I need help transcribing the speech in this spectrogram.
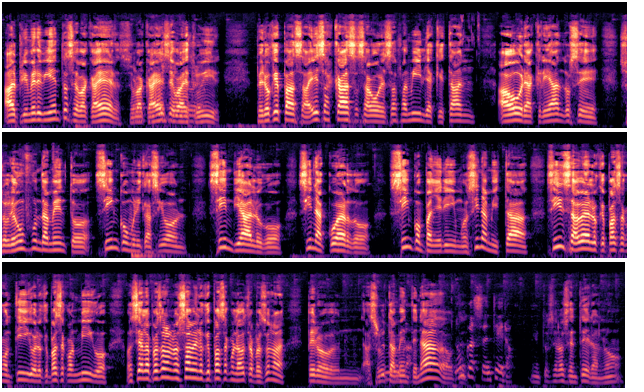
al primer viento se va a caer, se va a caer, se va a duda. Pero ¿qué pasa? Esas casas ahora, esas familias que están ahora creándose sobre un fundamento sin comunicación, sin diálogo, sin acuerdo, sin compañerismo, sin amistad, sin saber lo que pasa contigo, lo que pasa conmigo. O sea, la persona no sabe lo que pasa con la otra persona, pero mm, absolutamente Nunca. nada. O- Nunca se entera. Entonces no se enteran, ¿no?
